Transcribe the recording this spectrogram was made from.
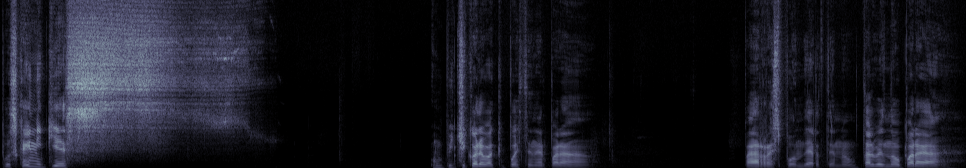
Pues Heineken es un pinche coreback que puedes tener para para responderte, ¿no? Tal vez no para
